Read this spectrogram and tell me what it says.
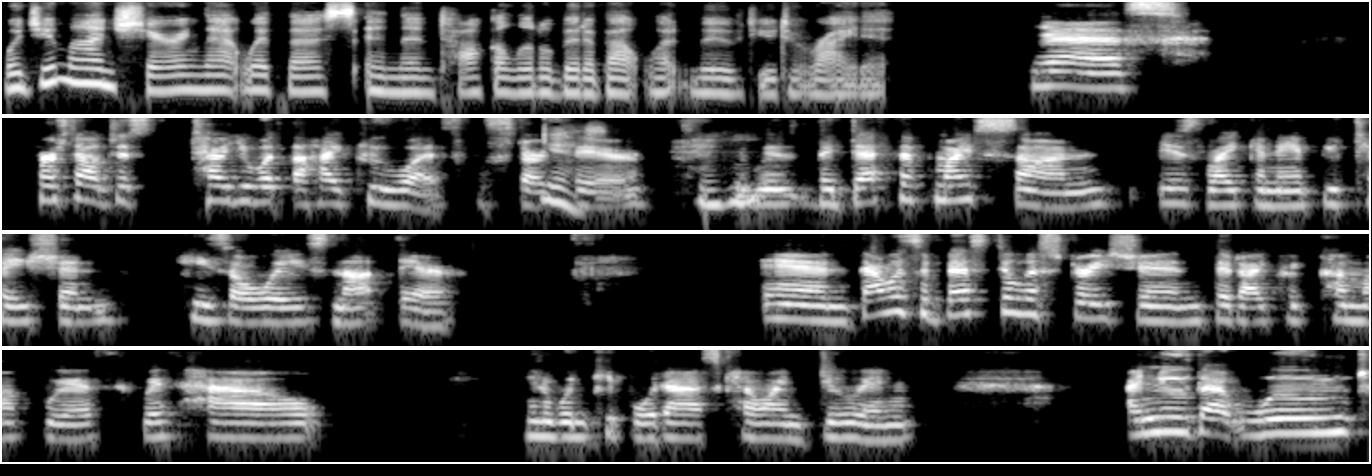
Would you mind sharing that with us and then talk a little bit about what moved you to write it? Yes. First, I'll just tell you what the haiku was. We'll start Yes. there. Mhm. It was the death of my son is like an amputation. He's always not there. And that was the best illustration that I could come up with, with how, you know, when people would ask how I'm doing, I knew that wound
